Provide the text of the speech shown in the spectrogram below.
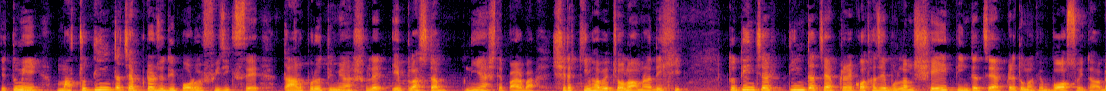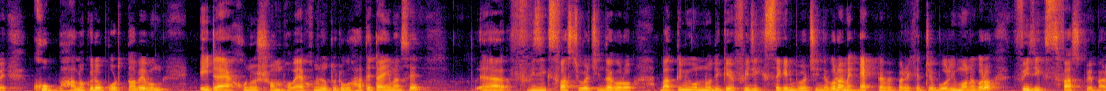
যে তুমি মাত্র তিনটা চ্যাপ্টার যদি পড়ো ফিজিক্সে তারপরে তুমি আসলে এ প্লাসটা নিয়ে আসতে পারবা। সেটা কীভাবে চলো আমরা দেখি। তো তিন চার, তিনটা চ্যাপ্টারের কথা যে বললাম, সেই তিনটা চ্যাপ্টারে তোমাকে বস হইতে হবে। খুব ভালো করে পড়তে হবে এবং এটা এখনও সম্ভব। এখনও যতটুকু হাতে টাইম আছে ফিজিক্স ফার্স্ট পেপার চিন্তা করো বা তুমি অন্যদিকে ফিজিক্স সেকেন্ড পেপার চিন্তা করো, আমি একটা পেপারের ক্ষেত্রে বলি, মনে করো ফিজিক্স ফার্স্ট পেপার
